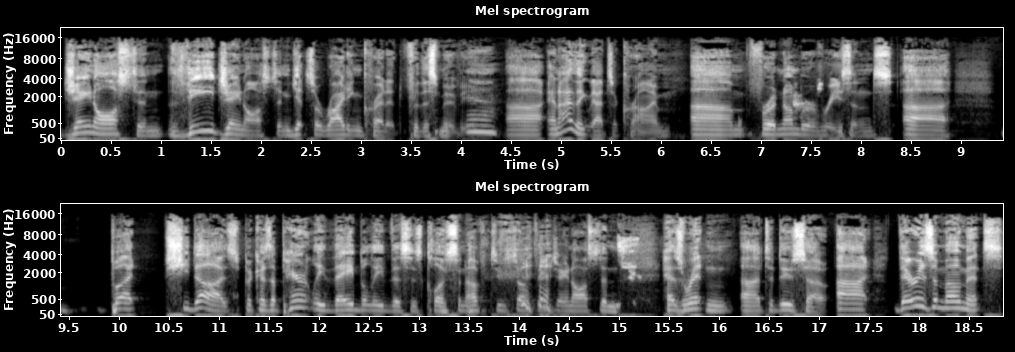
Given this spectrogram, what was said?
Jane Austen, the Jane Austen, gets a writing credit for this movie. Yeah. Uh, and I think that's a crime um, for a number of reasons. Uh, but she does because apparently they believe this is close enough to something Jane Austen has written uh, to do so. Uh, there is a moment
